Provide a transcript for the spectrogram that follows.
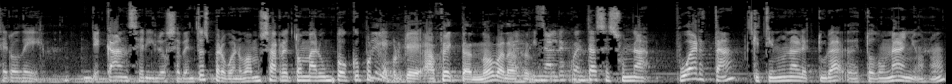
cero de, de cáncer y los eventos, pero bueno, vamos a retomar un poco porque, porque afectan, ¿no? Van a... al final de cuentas es una puerta que tiene una lectura de todo un año, ¿no?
